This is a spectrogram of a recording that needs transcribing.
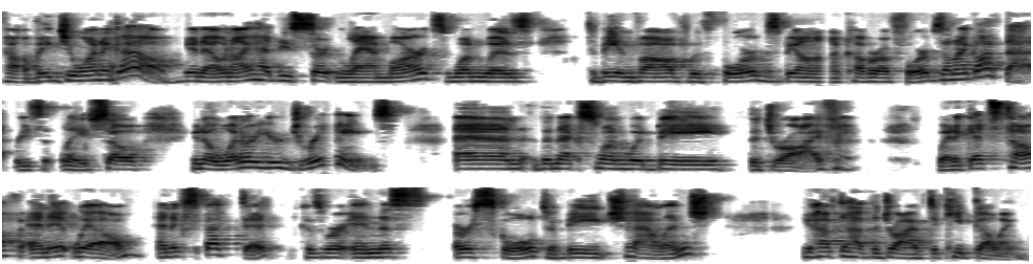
How big do you want to go? You know, and I had these certain landmarks. One was to be involved with Forbes, be on the cover of Forbes. And I got that recently. So, you know, what are your dreams? And the next one would be the drive. When it gets tough, and it will, and expect it, because we're in this earth school to be challenged, you have to have the drive to keep going.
